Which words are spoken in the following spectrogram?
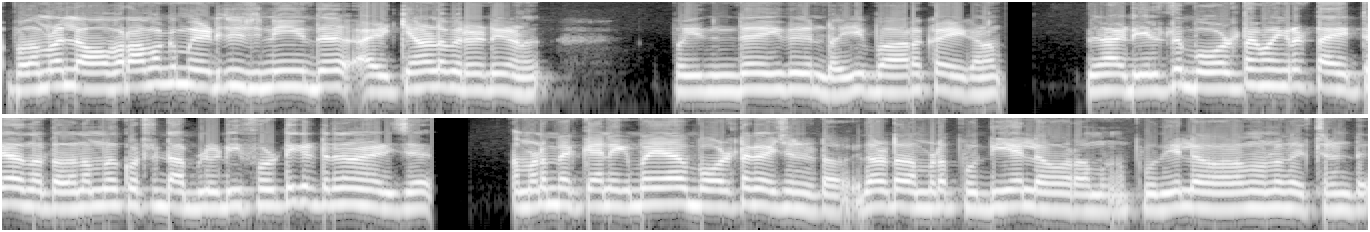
അപ്പോൾ നമ്മൾ ലോവറാമൊക്കെ മേടിച്ച് വെച്ചിട്ടുണ്ടെങ്കിൽ ഇത് അഴിക്കാനുള്ള പരിപാടിയാണ്. അപ്പോൾ ഇതിന്റെ ഇത് ഉണ്ടോ ഈ ബാറൊക്കെ അഴിക്കണം. പിന്നെ അടിയിലത്തെ ബോൾട്ടൊക്കെ ഭയങ്കര ടൈറ്റ് ആയിരുന്നു കേട്ടോ. നമ്മൾ കുറച്ച് ഡബ്ല്യു ഡി ഫോർട്ടി കിട്ടിയിട്ടാണ് അടിച്ചത് നമ്മുടെ മെക്കാനിക് ബൈ ആ ബോൾട്ടൊക്കെ അഴിച്ചിട്ടുണ്ട് കേട്ടോ. ഇതാട്ടോ നമ്മുടെ പുതിയ ലോറാം പുതിയ ലോറാം നമ്മൾ വെച്ചിട്ടുണ്ട്.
